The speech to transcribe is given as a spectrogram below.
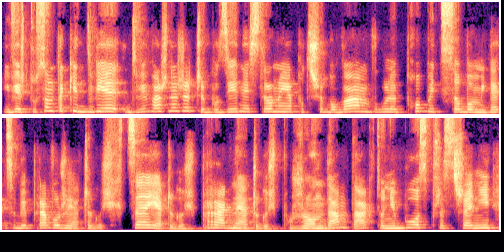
I wiesz, tu są takie dwie, dwie ważne rzeczy, bo z jednej strony ja potrzebowałam w ogóle pobyć sobą i dać sobie prawo, że ja czegoś chcę, ja czegoś pragnę, ja czegoś pożądam, tak? To nie było z przestrzeni,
